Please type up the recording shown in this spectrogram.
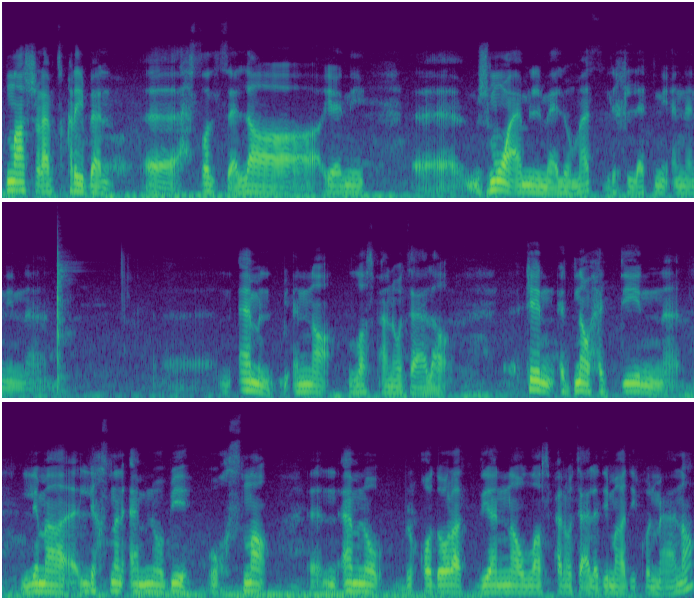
12 عام تقريبا آه حصلت على يعني آه مجموعة من المعلومات اللي خلاتني أنني آه نآمن بأن الله سبحانه وتعالى كاين عندنا واحد الدين اللي ما اللي خصنا نامنوا به وخصنا نامنوا بالقدرات ديالنا والله سبحانه وتعالى ديما غادي يكون معنا.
